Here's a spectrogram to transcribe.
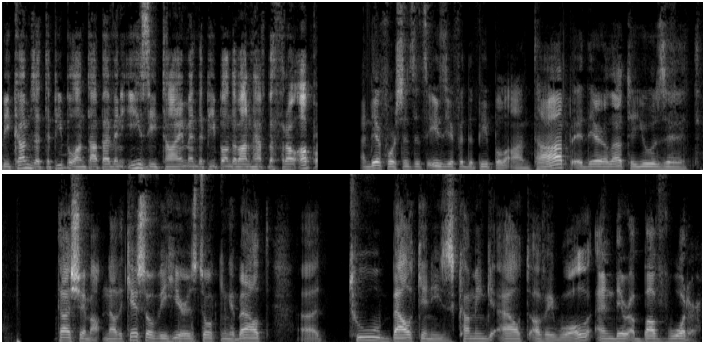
becomes that the people on top have an easy time and the people on the bottom have to throw up. And therefore, since it's easier for the people on top, they're allowed to use it. Tashema. Now the case over here is talking about uh, two balconies coming out of a wall and they're above water.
